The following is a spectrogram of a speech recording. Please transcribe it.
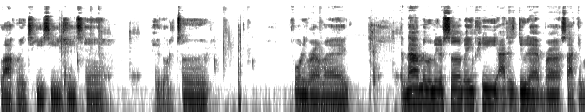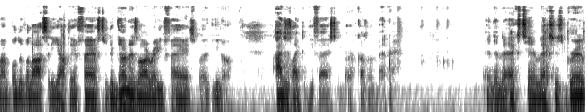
Lachmann TCG10. Here go the tune. 40 round mag. The 9mm sub AP, I just do that, bro, so I get my bullet velocity out there faster. The gun is already fast, but you know, I just like to be faster, bro, because I'm better. And then the X10 Nexus grip.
